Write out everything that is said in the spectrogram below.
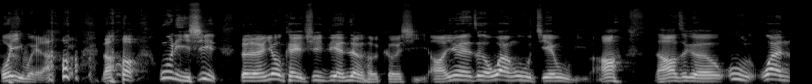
我以为啦。然后物理系的人又可以去练任何科系啊，因为这个万物皆物理嘛啊，然后这个物万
